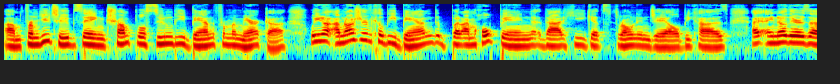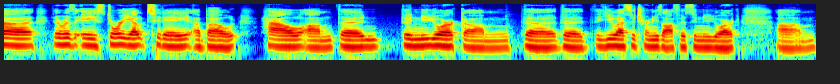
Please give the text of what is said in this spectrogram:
um, from YouTube saying Trump will soon be banned from America. Well, you know, I'm not sure if he'll be banned, but I'm hoping that he gets thrown in jail because I, I know there's a there was a story out today about how um, the the New York um, the the the U.S. Attorney's Office in New York um,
